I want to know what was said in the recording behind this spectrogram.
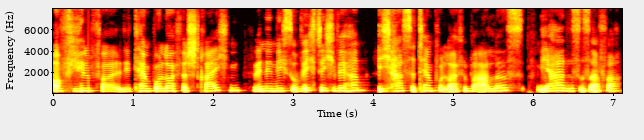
auf jeden Fall die Tempoläufe streichen, wenn die nicht so wichtig wären. Ich hasse Tempoläufe über alles. Ja, das ist einfach,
